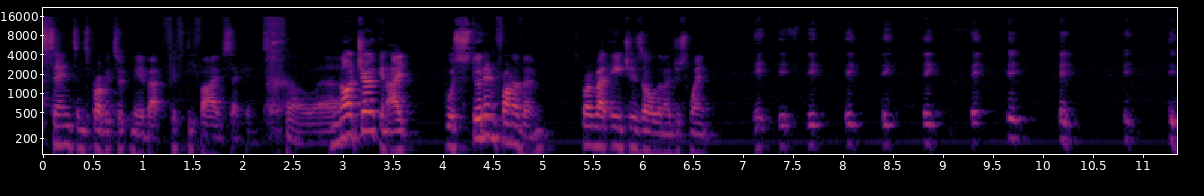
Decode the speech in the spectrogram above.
sentence probably took me about 55 seconds. Oh wow! I'm not joking. I was stood in front of him. He's probably about eight years old, and I just went, it, it, it, it, it, it, it, it, it, it, it,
